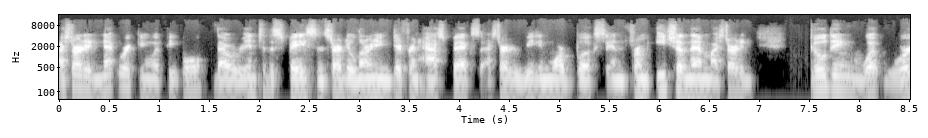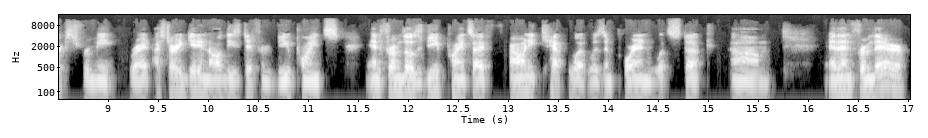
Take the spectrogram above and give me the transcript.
I started networking with people that were into the space and started learning different aspects. I started reading more books, and from each of them, I started building what works for me. Right, I started getting all these different viewpoints, and from those viewpoints, I I only kept what was important, and what stuck. Um, and then from there,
